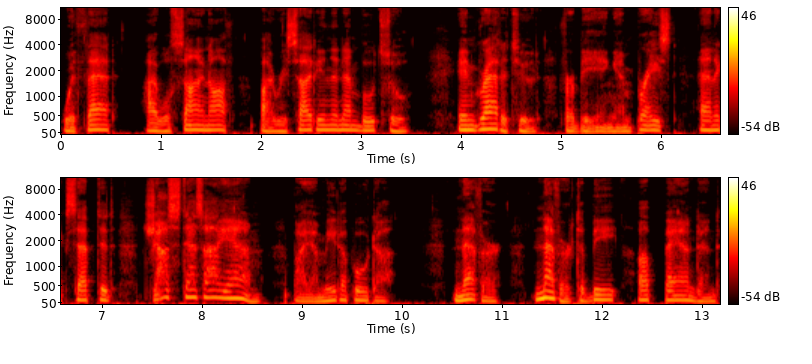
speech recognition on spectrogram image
With that, I will sign off by reciting the Nembutsu in gratitude for being embraced and accepted just as I am by Amida Buddha, never, never to be abandoned.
